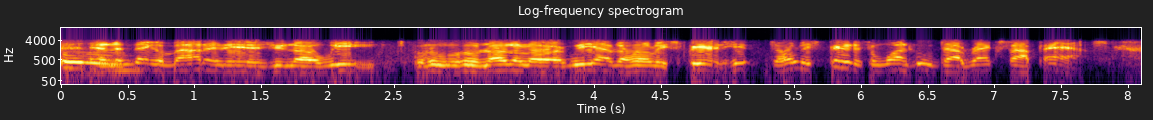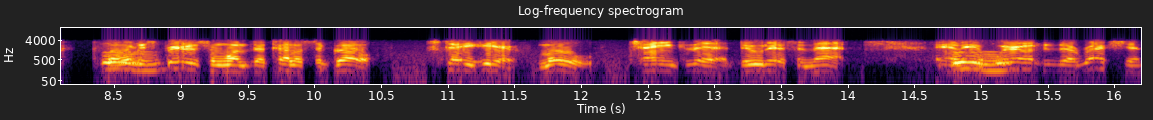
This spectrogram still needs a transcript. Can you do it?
Mm-hmm. And the thing about it is, you know, we who who know the Lord, we have the Holy Spirit. He, the Holy Spirit is the one who directs our paths. The Mm-hmm. Holy Spirit is the one that tells us to go, stay here, move, change there, do this and that. And if Mhm. we're under direction,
